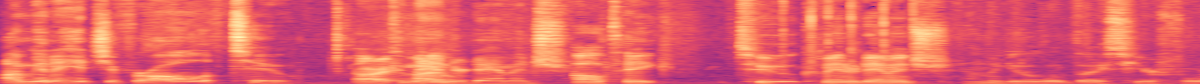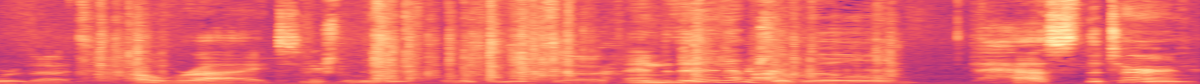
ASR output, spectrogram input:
I'm gonna hit you for all of two. All right. Commander I'll, damage. I'll take two commander damage. Let me get a little dice here for that. All right. Actually, let me do, let me do it. Uh, And then I will pass the turn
